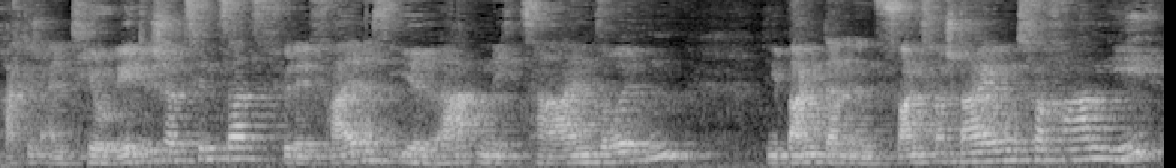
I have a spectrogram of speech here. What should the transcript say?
praktisch ein theoretischer Zinssatz für den Fall, dass Sie Ihre Raten nicht zahlen sollten, die Bank dann ins Zwangsversteigerungsverfahren geht,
